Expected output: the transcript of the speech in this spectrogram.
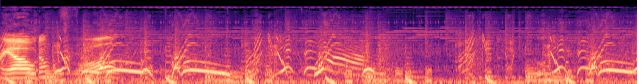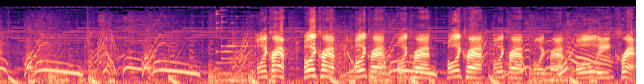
Mario, don't fall. Holy crap! Holy crap! Holy crap! Holy crap! Holy crap! Holy crap! Holy crap! Holy crap!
